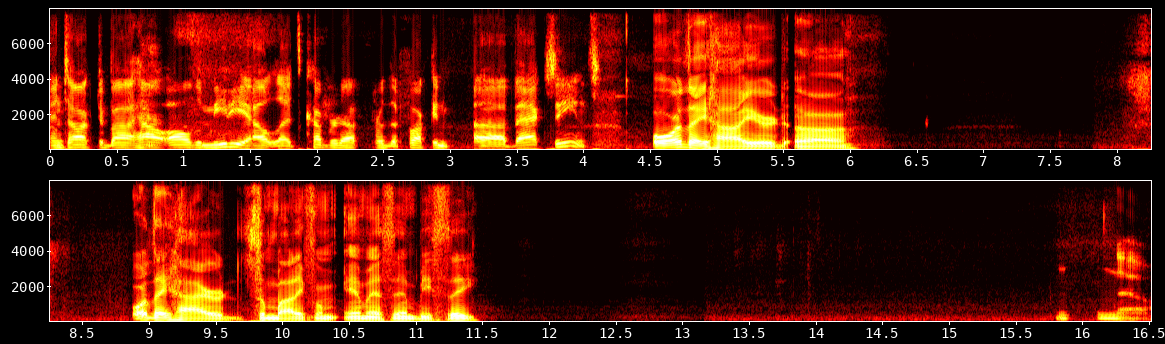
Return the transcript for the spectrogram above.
and talked about how all the media outlets covered up for the fucking uh, vaccines. or they hired uh or they hired somebody from MSNBC. No.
